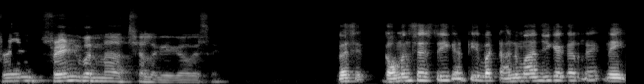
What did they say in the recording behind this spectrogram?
फ्रेंड फ्रेंड बनना अच्छा लगेगा वैसे। वैसे कॉमन सेंस तो ये कहती है बट हनुमान जी क्या कर रहे हैं? नहीं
